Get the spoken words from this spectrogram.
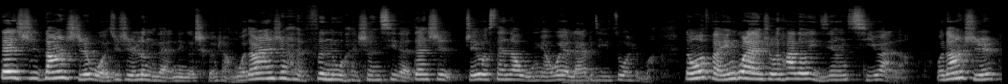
但是当时我就是愣在那个车上，我当然是很愤怒、很生气的。但是只有三到五秒，我也来不及做什么。等我反应过来的时候，他都已经骑远了。我当时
